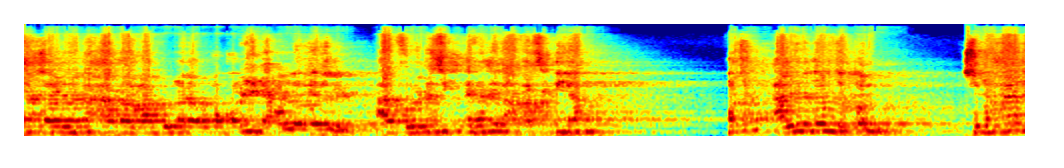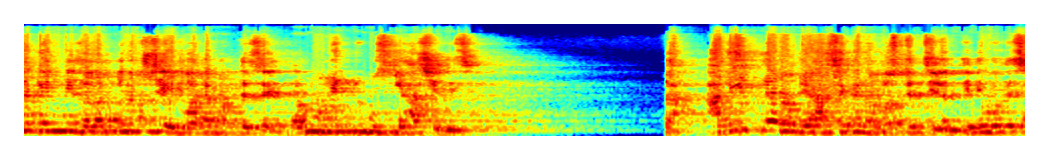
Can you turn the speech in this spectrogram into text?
সাখারা লানা হাদা ওয়া মা কুন্না লাহু মুকরিনিন এটা বললে হয়ে যাবে। আর পুরোটা শিখতে গেলে লাভ আছে কিনা? অর্থাৎ আলিম দেওয়া যখন সুবহানাকা ইন্নী যালামতু নাফসি, এই দোয়াটা তখন একটু মুসকি হাসি দিছে উপস্থিত ছিলেন। তিনি বলতেছে,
